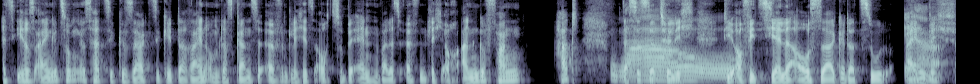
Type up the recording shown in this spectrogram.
als Iris eingezogen ist, hat sie gesagt, sie geht da rein, um das Ganze öffentlich jetzt auch zu beenden, weil es öffentlich auch angefangen hat. Das ist natürlich die Wow. offizielle Aussage dazu. Ja. Eigentlich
